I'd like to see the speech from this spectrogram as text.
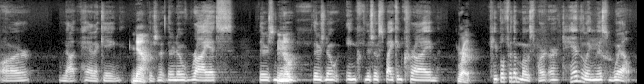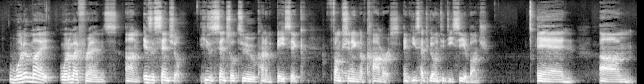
are not panicking. No. There's no, there are no riots. There's no, No. there's no inc- there's no spike in crime Right. people for the most part are handling this well. One of my one of my friends um, is essential. He's essential to kind of basic functioning of commerce, and he's had to go into DC a bunch. And um,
